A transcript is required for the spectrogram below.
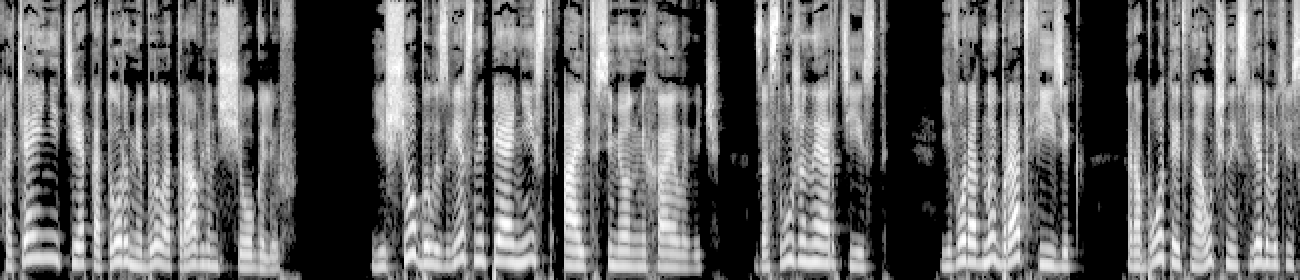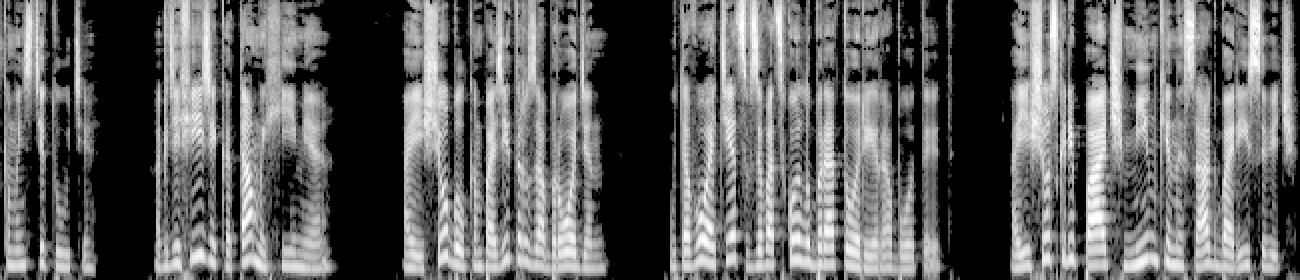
хотя и не те, которыми был отравлен Щеголев. Еще был известный пианист Альт Семен Михайлович, заслуженный артист. Его родной брат физик, работает в научно-исследовательском институте. А где физика, там и химия. А еще был композитор Забродин. У того отец в заводской лаборатории работает. А еще скрипач Минкин Исаак Борисович.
